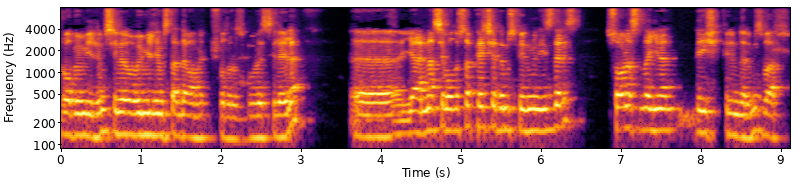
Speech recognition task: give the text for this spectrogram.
Robin Williams. Yine Robin Williams'tan devam etmiş oluruz bu vesileyle. Ee, yani nasip olursa Patch Adams filmini izleriz. Sonrasında yine değişik filmlerimiz var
